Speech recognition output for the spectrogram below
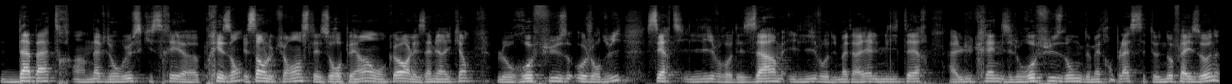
d'abattre un avion russe qui serait euh, présent. Et ça, en l'occurrence, les Européens ou encore les Américains le refusent aujourd'hui. Ils livrent des armes, ils livrent du matériel militaire à l'Ukraine, ils refusent donc de mettre en place cette no-fly zone,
